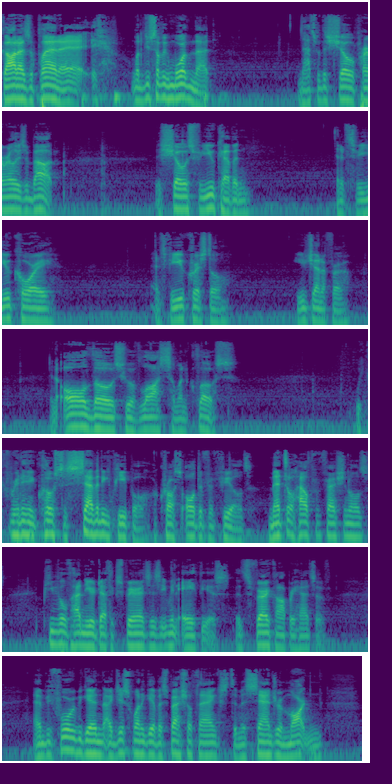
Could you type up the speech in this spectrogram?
God has a plan." I, I want to do something more than that. That's what the show primarily is about. The show is for you, Kevin, and it's for you, Corey, and it's for you, Crystal, you, Jennifer, and all those who have lost someone close. We're getting close to 70 people across all different fields mental health professionals, people who've had near death experiences, even atheists. It's very comprehensive. And before we begin, I just want to give a special thanks to Miss Sandra Martin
